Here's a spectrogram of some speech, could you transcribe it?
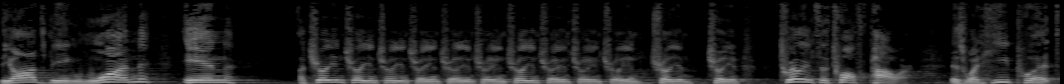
the odds being one in a trillion, trillion, trillion, trillion, trillion, trillion, trillion, trillion, trillion, trillion, trillion, trillion, trillion to the 12th power is what he put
